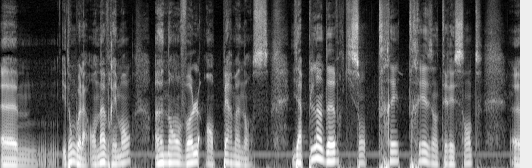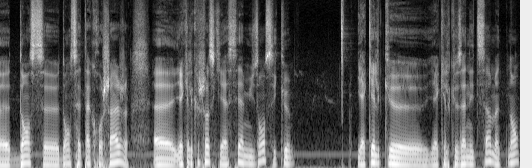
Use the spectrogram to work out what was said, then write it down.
Euh, et donc voilà, on a vraiment un envol en permanence. Il y a plein d'œuvres qui sont très très intéressantes euh, dans, ce, dans cet accrochage. Euh, il y a quelque chose qui est assez amusant, c'est que il y, a quelques, il y a quelques années de ça maintenant,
